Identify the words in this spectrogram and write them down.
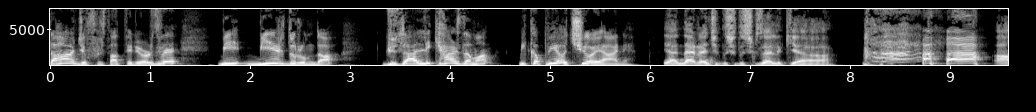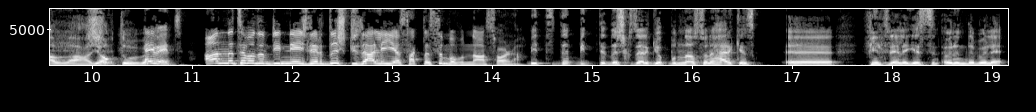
daha önce fırsat veriyoruz ve bir, bir durumda güzellik her zaman bir kapıyı açıyor yani. Ya nereden çıktı şu dış güzellik ya? Allah yoktu be. Evet anlatamadım dinleyicileri dış güzelliği yasaklasın mı bundan sonra? Bitti, bitti dış güzellik yok. Bundan sonra herkes e, filtreyle geçsin. Önünde böyle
